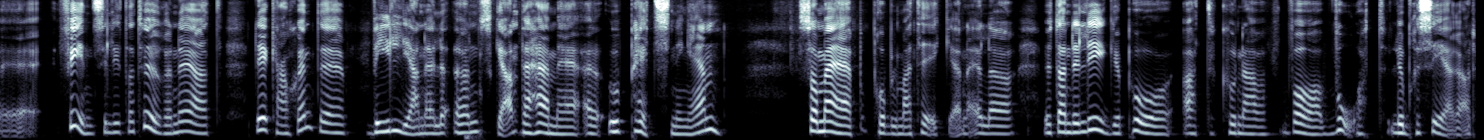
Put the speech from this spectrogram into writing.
eh, finns i litteraturen är att det är kanske inte viljan eller önskan, det här med eh, upphetsningen som är problematiken, eller, utan det ligger på att kunna vara våt, lubricerad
